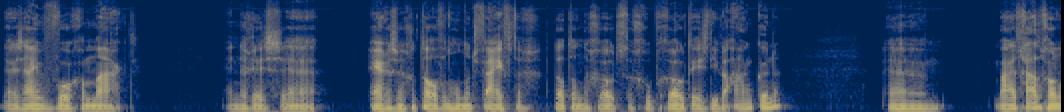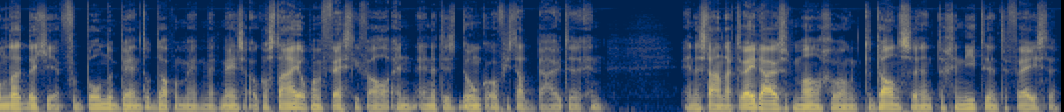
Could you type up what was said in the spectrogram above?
Daar zijn we voor gemaakt. En er is eh, ergens een getal van 150 dat dan de grootste groep grootte is die we aankunnen. Ehm, maar het gaat gewoon om dat, dat je verbonden bent op dat moment met mensen. Ook al sta je op een festival en, en het is donker of je staat buiten. En, en er staan daar 2000 man gewoon te dansen en te genieten en te feesten.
